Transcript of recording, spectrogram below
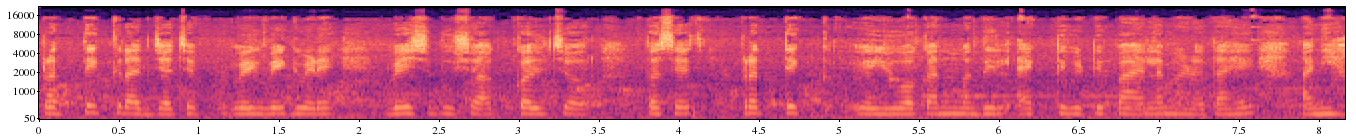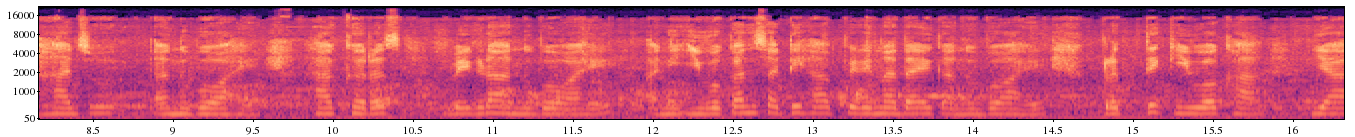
प्रत्येक राज्याचे वेगवेगळे वेशभूषा कल्चर तसेच प्रत्येक युवकांमधील ॲक्टिव्हिटी पाहायला मिळत आहे आणि हा जो अनुभव आहे हा खरंच वेगळा अनुभव आहे आणि युवकांसाठी हा प्रेरणादायक अनुभव आहे. प्रत्येक युवक हा या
